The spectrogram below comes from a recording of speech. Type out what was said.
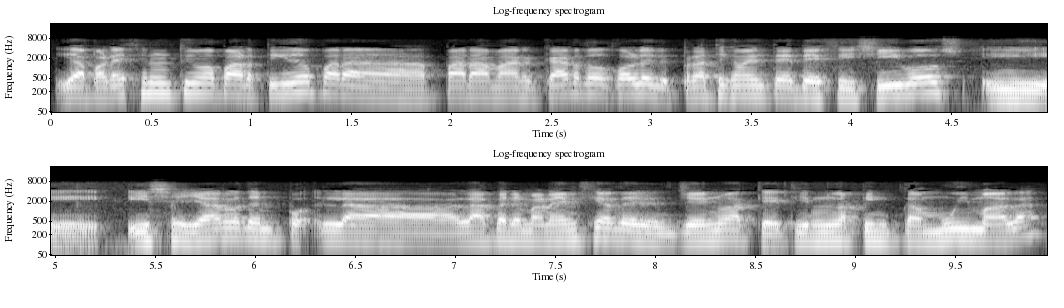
y aparece en el último partido para, marcar dos goles prácticamente decisivos y, sellar la, la, permanencia del Genoa que tiene una pinta muy mala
